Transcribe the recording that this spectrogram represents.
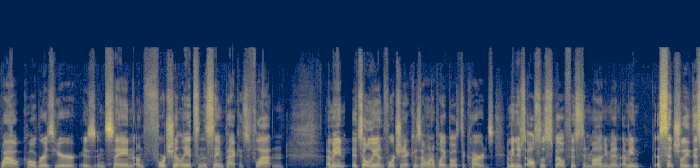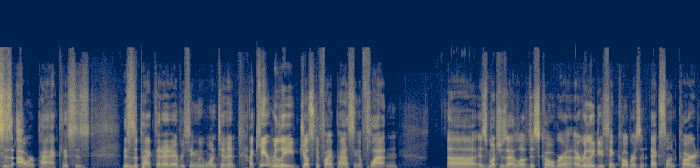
Wow, Cobra is here is insane. Unfortunately, it's in the same pack as Flatten. I mean, it's only unfortunate because I want to play both the cards. I mean, there's also Spellfist and Monument. I mean, essentially, this is our pack. This is this is the pack that had everything we want in it. I can't really justify passing a Flatten. Uh, as much as I love this Cobra, I really do think Cobra is an excellent card.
